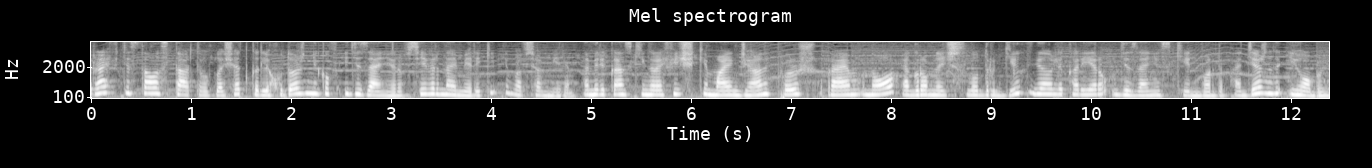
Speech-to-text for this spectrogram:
Граффити стала стартовой площадкой для художников и дизайнеров в Северной Америке и во всем мире. Американские графички Майк Джан, Пурш, Райм Но и огромное число других сделали карьеру в дизайне скейтбордов, одежды и обуви.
